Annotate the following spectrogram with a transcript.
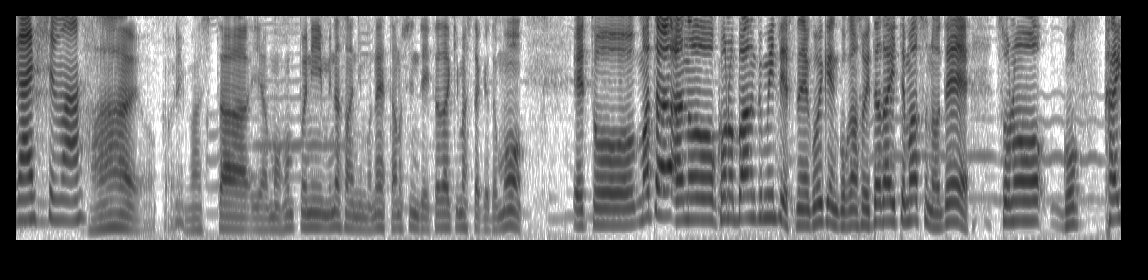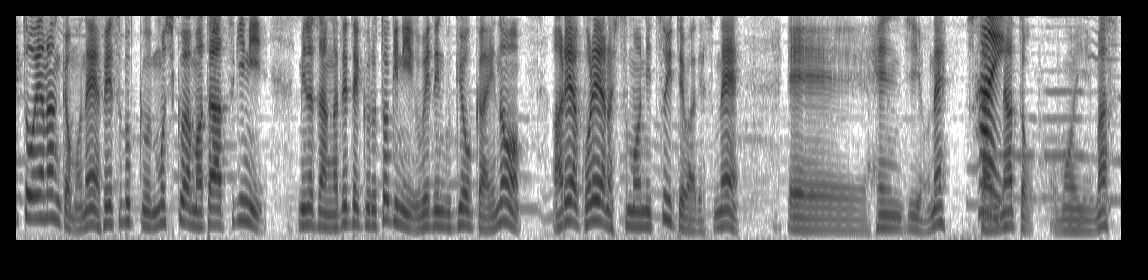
願いします。はい、わかりました。いや、もう本当に皆さんにもね、楽しんでいただきましたけども。えっと、また、あの、この番組にですね、ご意見、ご感想いただいてますので。そのご回答やなんかもね、フェイスブックもしくはまた次に。皆さんが出てくるときに、ウェディング業界の。あれやこれやの質問についてはですね。えー返事をね、したいなと思います。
